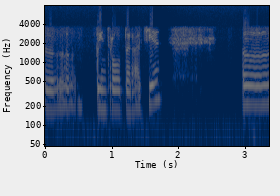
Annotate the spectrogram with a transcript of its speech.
uh, printr-o operație. Uh,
